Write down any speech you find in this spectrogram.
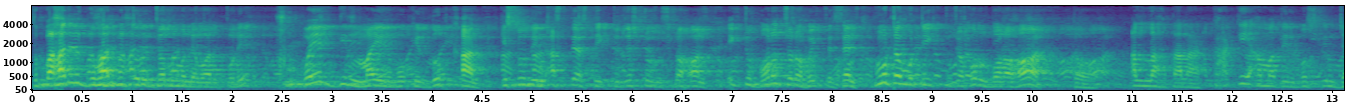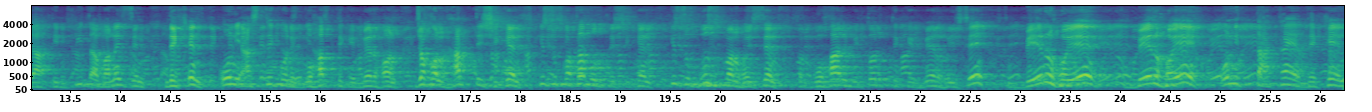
তো পাহাড়ের গুহার ভিতরে জন্ম নেওয়ার পরে কয়েকদিন মায়ের মুখের দুধ খান। কিছুদিন আস্তে আস্তে একটু জ্যেষ্ঠ পুষ্ট হন, একটু বড় চড়ো হইতেছেন, মোটামুটি একটু যখন বড় হয় তো আল্লাহ তালা কাকে আমাদের মুসলিম জাতির পিতা বানাইছেন দেখেন, উনি আস্তে করে গুহার থেকে বের হন। যখন হাঁটতে শিখেন, কিছু কথা বলতে শিখেন, কিছু বুঝমান হয়েছেন গুহার ভিতর থেকে বের হয়েছে বের হয়ে বের হয়ে উনি তাকায় দেখেন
